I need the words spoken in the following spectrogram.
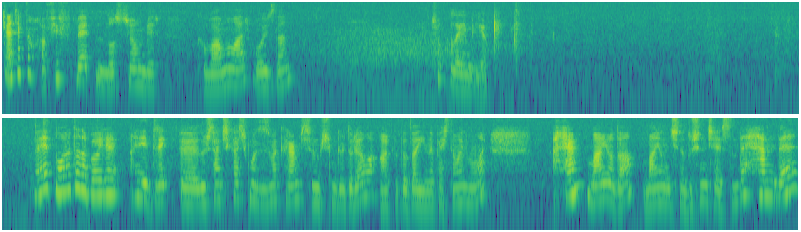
Gerçekten hafif ve losyon bir kıvamı var. O yüzden çok kolay emiliyor. Evet bu arada da böyle hani direkt e, duştan çıkar çıkmaz yüzüme krem sürmüşüm gibi duruyor ama arkada da yine peştemalim var. Hem banyoda, banyonun içinde, duşun içerisinde hem de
